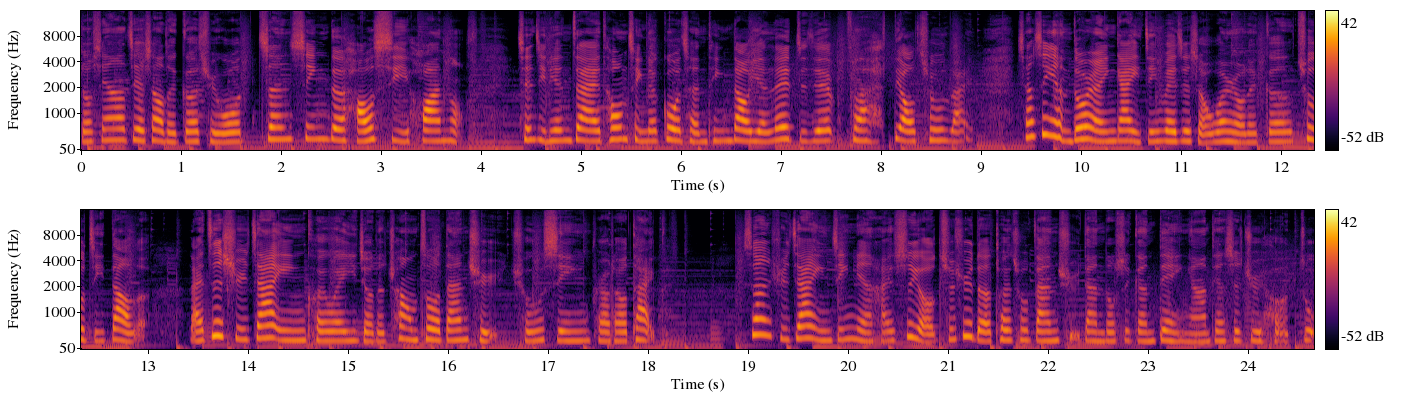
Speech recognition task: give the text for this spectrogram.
首先要介绍的歌曲，我真心的好喜欢哦！前几天在通勤的过程听到，眼泪直接啪掉出来。相信很多人应该已经被这首温柔的歌触及到了。来自徐佳莹暌违已久的创作单曲《雏形 Prototype》。虽然徐佳莹今年还是有持续的推出单曲，但都是跟电影啊、电视剧合作。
